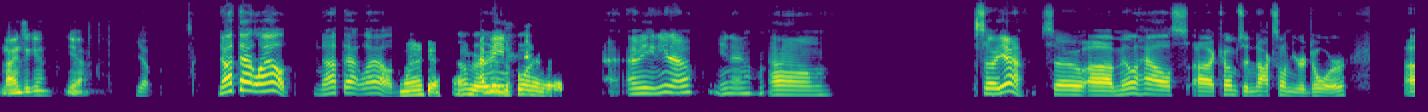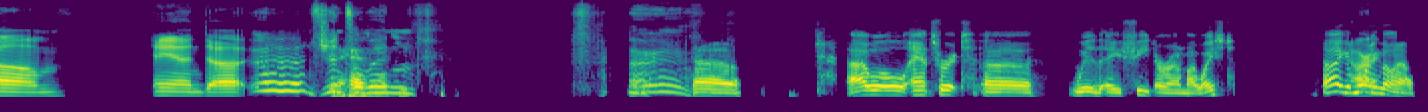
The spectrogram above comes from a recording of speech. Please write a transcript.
nines again? Yeah. Yep. Not that loud. Not that loud. Okay. I'm very I mean- disappointed. I mean, you know, you know. Um. So yeah, so uh, Millhouse uh, comes and knocks on your door, um, and uh, uh, gentlemen. uh, I will answer it uh, with a sheet around my waist. Hi, good All morning, Millhouse.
